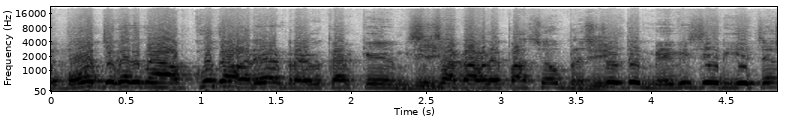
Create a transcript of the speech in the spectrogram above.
ਬਹੁਤ ਜਗ੍ਹਾ ਤੇ ਮੈਂ ਆਪ ਖੁਦ ਆ ਰਿਹਾ ਡਰਾਈਵ ਕਰਕੇ ਮਿਸੀਸਾਗਾ ਵਾਲੇ ਪਾਸਿਓਂ ਬ੍ਰਿਸਟਲ ਤੇ ਮੇਵਿਸ ਏਰੀਏ 'ਚ।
